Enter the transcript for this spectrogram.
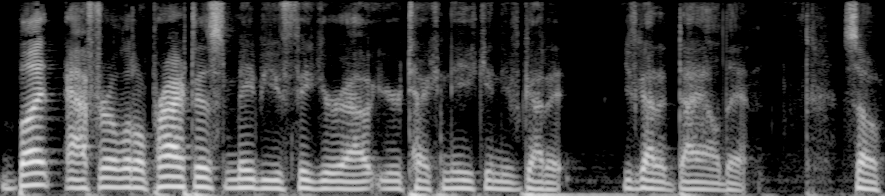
but after a little practice, maybe you figure out your technique and you've got it you've got it dialed in. So,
